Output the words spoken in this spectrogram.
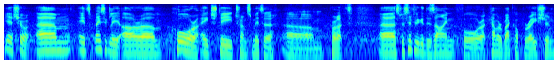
Yeah, sure. Um, it's basically our um, core HD transmitter um, product, uh, specifically designed for a camera back operation.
